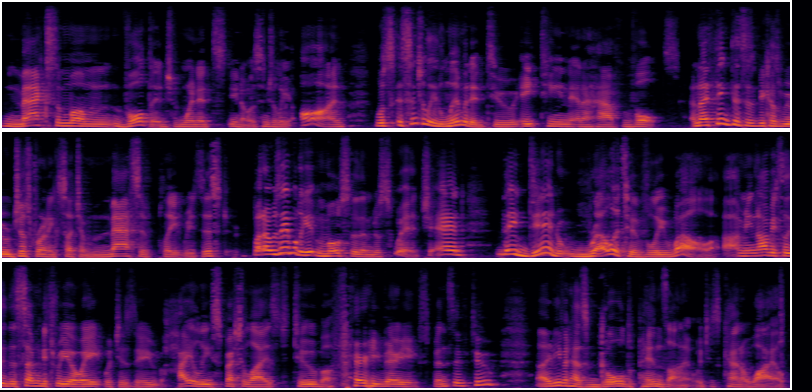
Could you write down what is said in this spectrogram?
maximum voltage when it's you know essentially on was essentially limited to 18 and a half volts. And i think this is because we were just running such a massive plate resistor. But i was able to get most of them to switch and they did relatively well. I mean obviously the 7308 which is a highly specialized tube a very very expensive tube uh, it even has gold pins on it which is kind of wild.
